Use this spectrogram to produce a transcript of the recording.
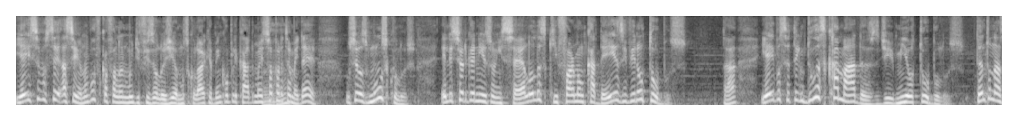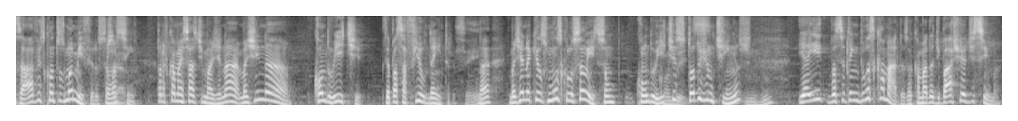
E aí se você, assim, eu não vou ficar falando muito de fisiologia muscular, que é bem complicado, mas só para ter uma ideia, os seus músculos, eles se organizam em células que formam cadeias e viram tubos. Tá? E aí você tem duas camadas de miotúbulos, tanto nas aves quanto nos mamíferos, são Certo. assim. Para ficar mais fácil de imaginar, imagina conduíte, que você passa fio dentro, Sim. né? Imagina que os músculos são isso, são conduítes, Conduítes. todos juntinhos. E aí você tem duas camadas, a camada de baixo e a de cima.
